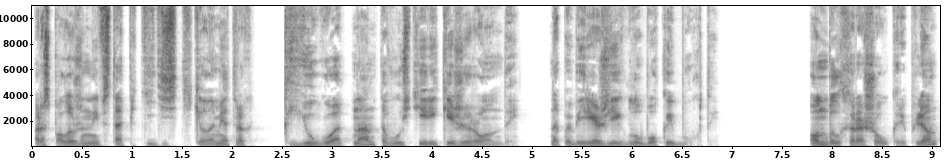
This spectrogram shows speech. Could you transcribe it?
расположенный в 150 километрах к югу от Нанта в устье реки Жеронды, на побережье глубокой бухты. Он был хорошо укреплен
